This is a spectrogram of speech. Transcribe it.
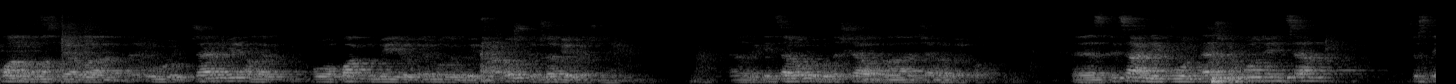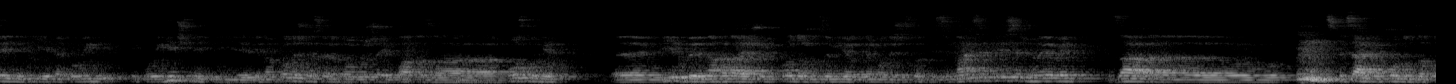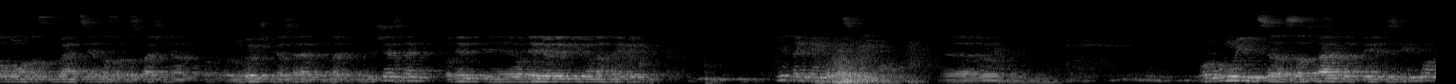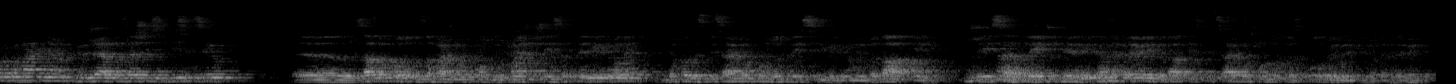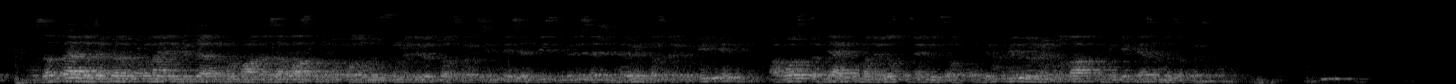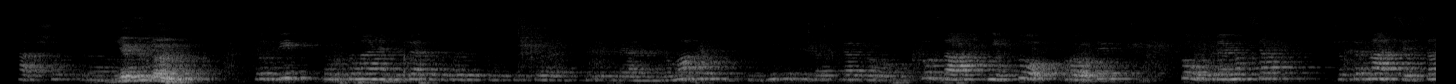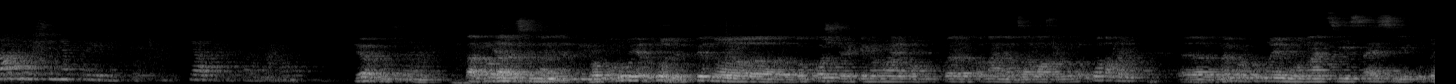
По плану вона стояла у червні, але по факту ми її отримали в липні. Кошти вже виплачені. Е, До кінця року буде ще одна черга виплат. Е, Спеціальний фонд теж виконується в частині і екологі- екологічні, і, і навколишнє середовище, і плата за послуги. Е, Від, нагадаю, що від продажу землі отримали 618 тисяч гривень. За спеціальним фондом запланована субвенція на забезпечення е, вивчення осередки захисту вітчизни 1,1 е, мільйона гривень. І таким працюємо. Е, пропонується затвердити звіт про виконання бюджету за 6 місяців. За доходом загального фонду майже 63 мільйони, доходи спеціального фонду 37 мільйони, видатки 63,4 мільйони гривень.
